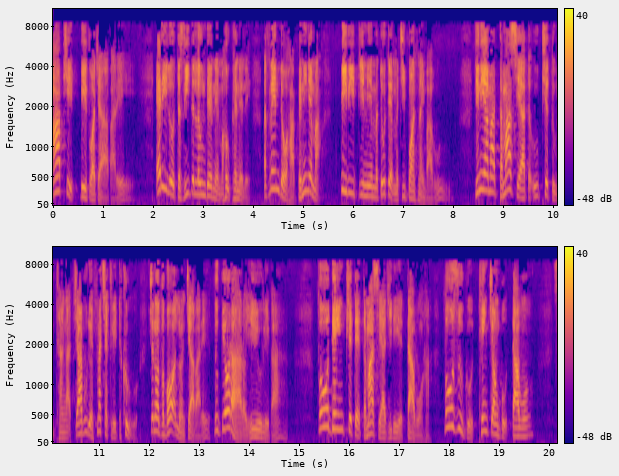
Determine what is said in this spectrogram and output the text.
အားဖြည့်ပေးသွားကြရပါတယ်အဲ့ဒီလိုတစည်းတစ်လုံးတည်းနဲ့မဟုတ်ဖ ೇನೆ လေအသင်းတော်ဟာဘယ်နည်းနဲ့မှပြည်ပြည်ပြင်းပြင်းမတိုးတက်မကြီးပွားနိုင်ပါဘူးဒီနေရာမှာဓမ္မဆရာတူဖြစ်သူထံကကြားဘူးတဲ့မှတ်ချက်ကလေးတစ်ခုကိုကျွန်တော်သဘောအလွန်ကျပါတယ်သူပြောတာကတော့ရိုးရိုးလေးပါသိုးဒိန်ဖြစ်တဲ့ဓမ္မဆရာကြီးတွေရဲ့တာဝန်ဟာသိုးစုကိုထိန်းကျောင်းဖို့တာဝန်စ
